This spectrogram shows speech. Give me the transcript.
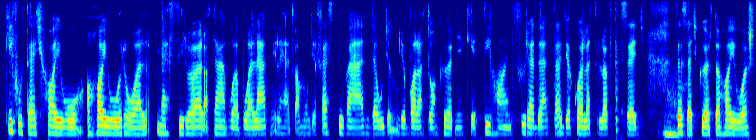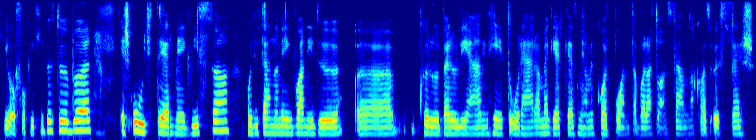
kifut egy hajó, a hajóról, messziről, a távolból látni lehet amúgy a fesztivált, de ugyanúgy a Balaton környékét, Tihany, Füredet, tehát gyakorlatilag tesz egy, tesz egy kört a hajó a Siófoki kikötőből, és úgy tér még vissza, hogy utána még van idő körülbelül ilyen 7 órára megérkezni, amikor pont a Balaton számnak az összes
